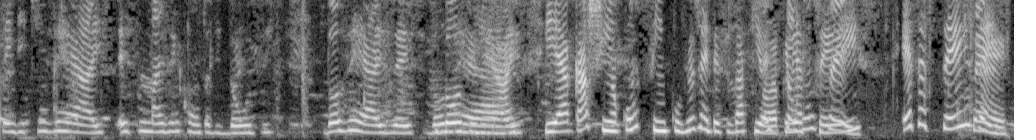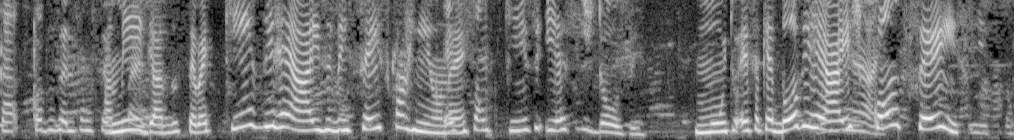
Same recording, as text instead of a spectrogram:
Tem de 15 reais. Esses mais em conta de 12. 12 reais esse, 12, 12 reais. reais. E é a caixinha com 5, viu, gente? Esses aqui, ó. Aquele é 6. Esse é 6, é? Todos eles são 6 Amiga peças. do céu, é 15 reais e vem 6 carrinhos, né? Esses são 15 e esses 12. Muito. Esse aqui é 12 reais, 12 reais. com 6. Isso.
